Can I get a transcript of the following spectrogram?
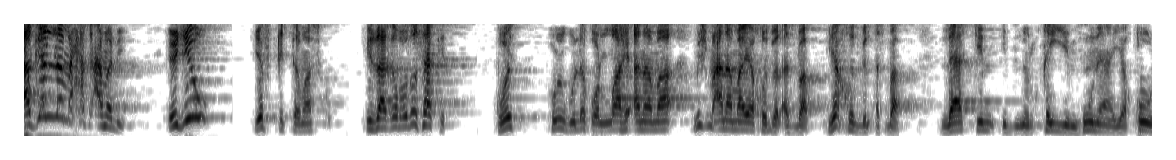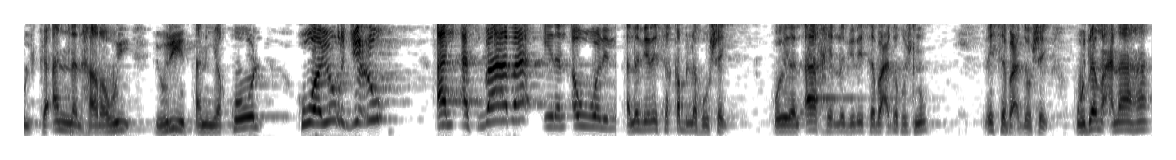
أقل محك عملي. يجيو يفقد تماسكه. إذا قبضوه ساكت. كويس. هو يقول لك والله أنا ما مش معنى ما يأخذ بالأسباب. يأخذ بالأسباب. لكن ابن القيم هنا يقول كأن الهروي يريد أن يقول هو يرجع الأسباب إلى الأول الذي ليس قبله شيء وإلى الآخر الذي ليس بعده شنو؟ ليس بعده شيء. وده معناها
